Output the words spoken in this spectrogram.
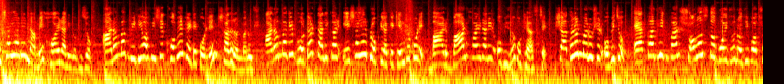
এসআইআর এর নামে হয়রানির অভিযোগ। আরামবাগ বিডিও অফিসে ক্ষোভে ফেটে পড়লেন সাধারণ মানুষ। আরামবাগে ভোটার তালিকার এসআইআর প্রক্রিয়াকে কেন্দ্র করে বারবার হয়রানির অভিযোগ উঠে আসছে। সাধারণ মানুষের অভিযোগ, একাধিকবার সমস্ত বৈধ নথিপত্র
